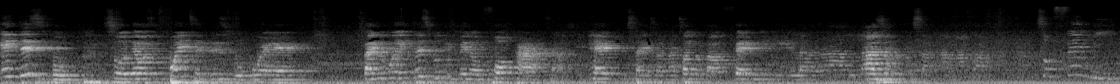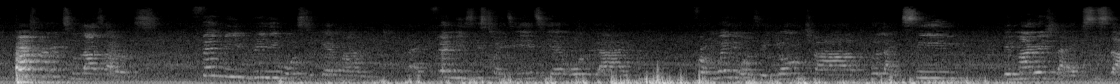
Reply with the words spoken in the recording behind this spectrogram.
In this book, so there was a point in this book where, by the way, this book is made of four characters. You've heard this, like, I talk about Femi, Lazarus, personally to Lazarus, Femi really wants to get married. Like Femi is this 28 year old guy from when he was a young child, you know, like seeing a marriage like Sister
